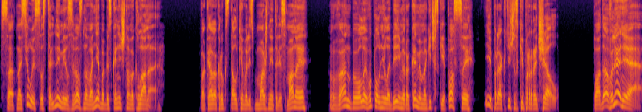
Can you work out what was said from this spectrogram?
соотносилась с остальными из звездного неба бесконечного клана. Пока вокруг сталкивались бумажные талисманы, Ван Буэлэ выполнил обеими руками магические пассы и практически прорычал. «Подавление!»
